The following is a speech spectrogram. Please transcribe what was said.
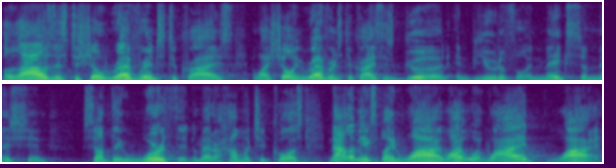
allows us to show reverence to Christ, why showing reverence to Christ is good and beautiful and makes submission something worth it, no matter how much it costs. Now let me explain why. Why? Why? Why?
